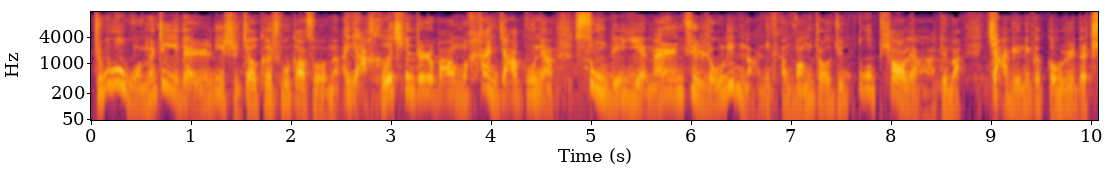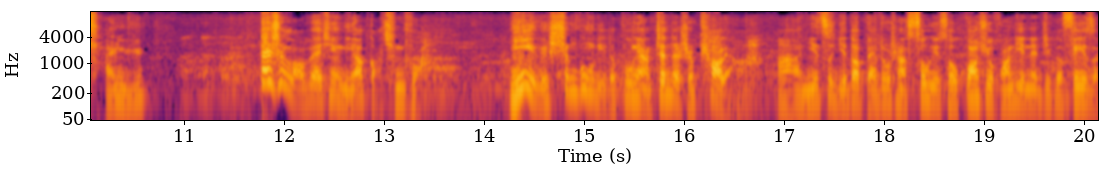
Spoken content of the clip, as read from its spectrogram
只不过我们这一代人历史教科书告诉我们，哎呀，和亲这是把我们汉家姑娘送给野蛮人去蹂躏呐！你看王昭君多漂亮啊，对吧？嫁给那个狗日的单于。但是老百姓，你要搞清楚啊！你以为深宫里的姑娘真的是漂亮啊？啊，你自己到百度上搜一搜，光绪皇帝那几个妃子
